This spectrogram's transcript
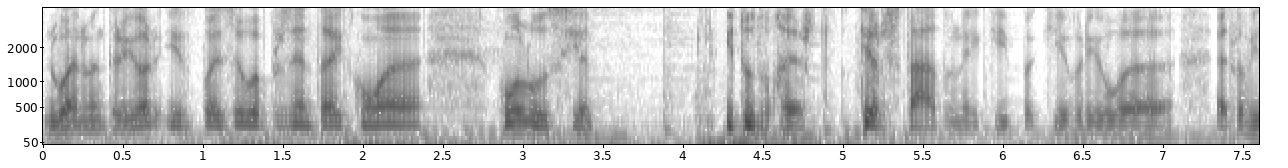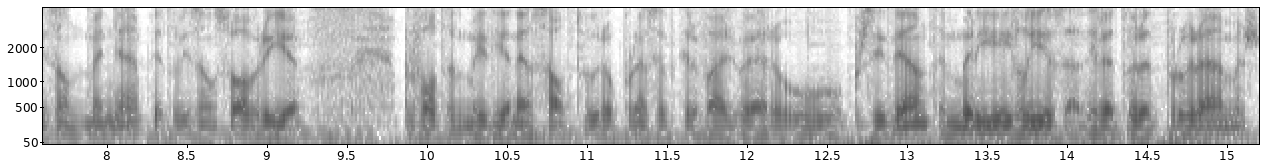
No ano anterior. E depois eu apresentei com a, com a Lúcia. E tudo o resto, ter estado na equipa que abriu a, a televisão de manhã, porque a televisão só abria por volta de meio-dia nessa altura, o Proença de Carvalho era o presidente, a Maria Elisa, a diretora de programas,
